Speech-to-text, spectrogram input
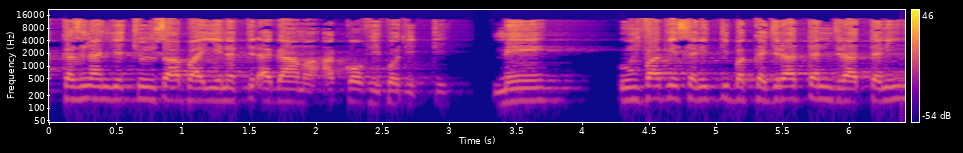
Akkasnaan jechuunsaa baay'ee natti dhaga'ama akka ofii kootitti. Mee dhuunfaa keessanitti bakka jiraattan jiraattanii.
